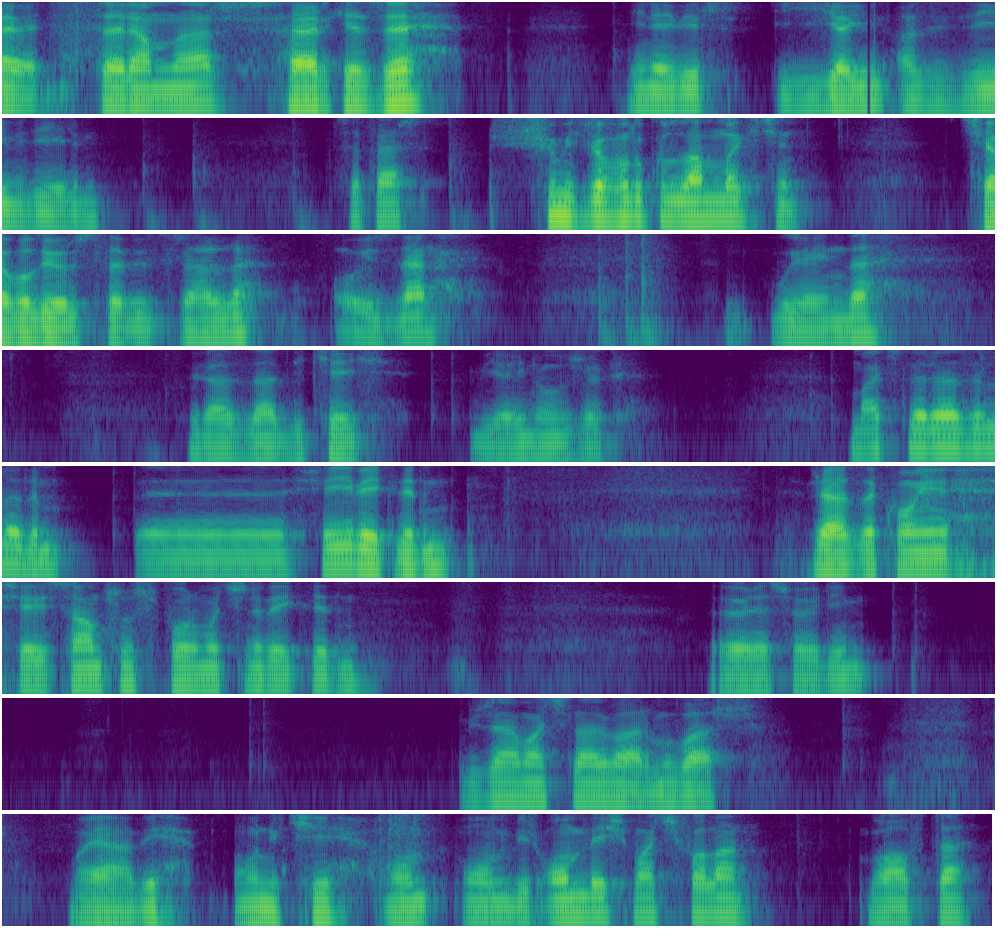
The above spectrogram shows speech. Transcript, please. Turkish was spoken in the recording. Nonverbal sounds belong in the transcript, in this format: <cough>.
Evet, selamlar herkese. Yine bir yayın azizliği mi diyelim. Bu sefer şu mikrofonu kullanmak için çabalıyoruz tabii ısrarla. O yüzden bu yayında biraz daha dikey bir yayın olacak. Maçları hazırladım. Ee, şeyi bekledim. Biraz da Konya şey Samsun Spor maçını bekledim. Öyle söyleyeyim. Güzel maçlar var mı? Var. Bayağı bir 12, 10, 11, 15 maç falan bu hafta.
